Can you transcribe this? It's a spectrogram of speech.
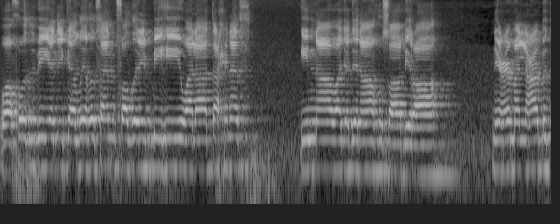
وخذ بيدك ضغثا فاضرب به ولا تحنث إنا وجدناه صابرا نعم العبد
